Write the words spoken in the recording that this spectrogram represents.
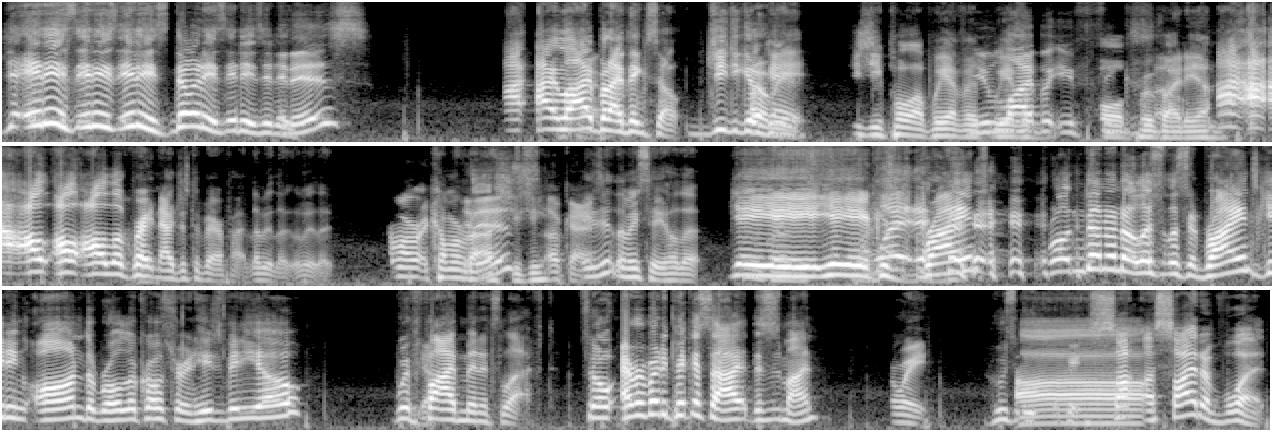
Yeah, it is, it is, it is. No, it is, it is, it is. It is. I, I lied, but I think so. Gigi, get over here. Gigi, pull up. We have a You we lie, have a but you full think proof so. idea. I, I, I'll, I'll, I'll look right now just to verify. Let me look. Let me look. Come over, come over to It us, is? Gigi. Okay. Is it? Let me see. Hold up. Yeah, yeah, yeah, yeah, yeah, yeah. Because What? Ryan. Well, no, no, no. Listen, listen. Ryan's getting on the roller coaster in his video with Yep. five minutes left. So everybody pick a side. This is mine. Or wait, who's? who- okay, Uh, So, a side of what?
